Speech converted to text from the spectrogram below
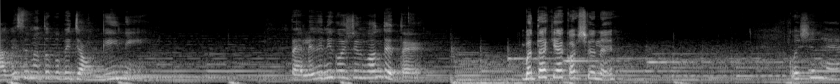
आगे से मैं तो कभी जाऊँगी ही नहीं। पहले दिन ही क्वेश्चन कौन देता है? बता क्या क्वेश्चन है? क्वेश्चन है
